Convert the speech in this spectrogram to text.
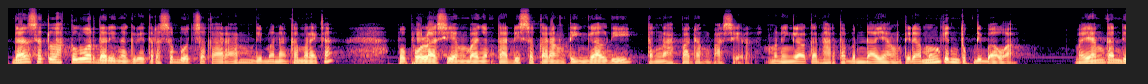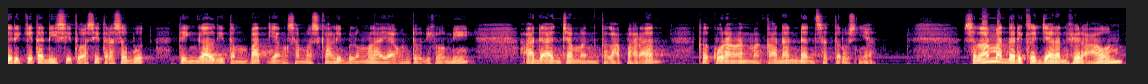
Dan setelah keluar dari negeri tersebut sekarang di manakah mereka? Populasi yang banyak tadi sekarang tinggal di tengah padang pasir, meninggalkan harta benda yang tidak mungkin untuk dibawa. Bayangkan diri kita di situasi tersebut, tinggal di tempat yang sama sekali belum layak untuk dihuni, ada ancaman kelaparan, kekurangan makanan dan seterusnya. Selamat dari kejaran Firaun,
